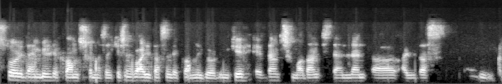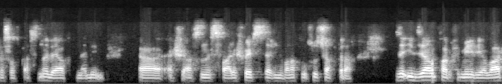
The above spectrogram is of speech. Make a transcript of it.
storydən bir reklam çıxır. Məsələn, keçən dəfə Adidas-ın reklamını gördüm ki, evdən çıxmadan istənilən ə, Adidas krosovkasını və yaxud nə bilim ə, əşyasını sifariş ver sizə ünvana pulsuz çatdıraq. Bizə ideal parfümeriya var.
